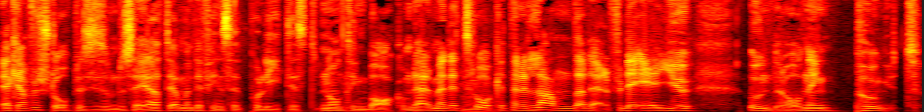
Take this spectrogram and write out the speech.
jag kan förstå precis som du säger att ja, men det finns ett politiskt någonting bakom det här. Men det är tråkigt när det landar där, för det är ju underhållning, punkt.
